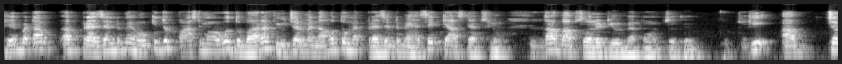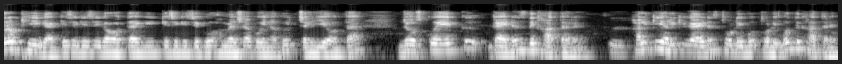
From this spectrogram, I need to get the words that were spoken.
थे बट आप अब प्रेजेंट में हो कि जो पास्ट में हो वो दोबारा फ्यूचर में ना हो तो मैं प्रेजेंट में ऐसे क्या स्टेप्स लूँ? तब आप सॉलिट्यूड में पहुँच चुके हो। ओके कि अब चलो ठीक है किसी किसी का होता है कि किसी किसी को हमेशा कोई ना कोई चाहिए होता है। जो उसको एक गाइडेंस दिखाता रहे। हम्म, हल्की हल्की गाइडेंस थोड़ी बहुत थोड़ी बहुत दिखाता रहे।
